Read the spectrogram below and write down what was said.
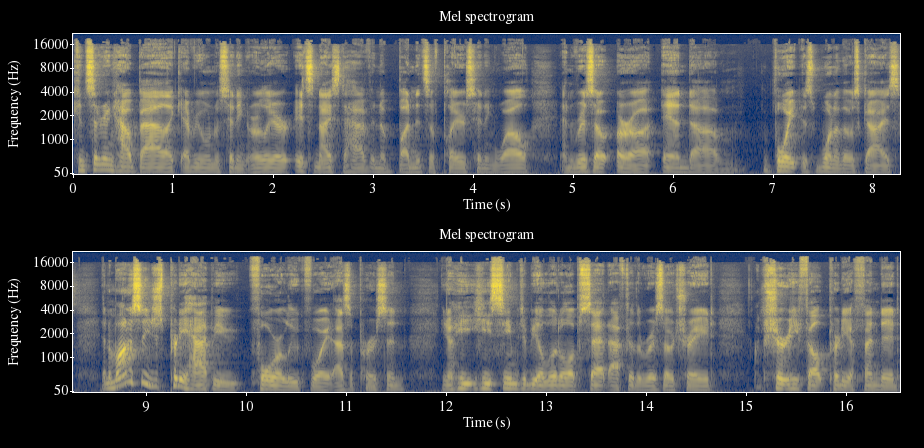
considering how bad like everyone was hitting earlier, it's nice to have an abundance of players hitting well. And Rizzo or uh, and um, is one of those guys. And I'm honestly just pretty happy for Luke Voit as a person. You know, he he seemed to be a little upset after the Rizzo trade. I'm sure he felt pretty offended,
